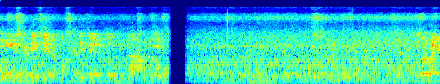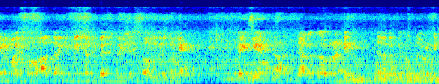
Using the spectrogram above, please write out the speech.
ఓన్లీ ఇచ్చారు స్టడీ చేయడమా? స్టడీ చేయడం జరుగుతుంటా సో రైట్ మై అందరికి మీ best wishes all the best okay take care జాగ్రత్తగా ఉండండి. జాగ్రత్తగా చదవండి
